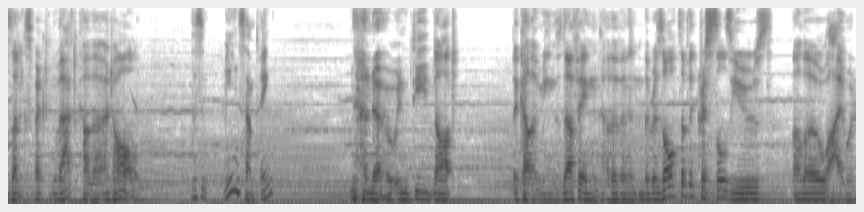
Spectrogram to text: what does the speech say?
Was not expecting that color at all. Does it mean something? no, indeed not. The color means nothing other than the result of the crystals used, although I would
